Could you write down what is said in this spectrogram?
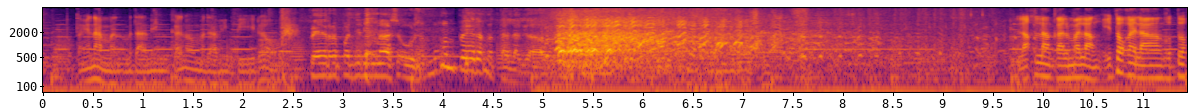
Putang ina, mad- madaming, ano, madaming pira, oh. Pera pa din ang nasa usap. Mukhang pera ka talaga. Relax lang, kalma lang. Ito, kailangan ko to.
